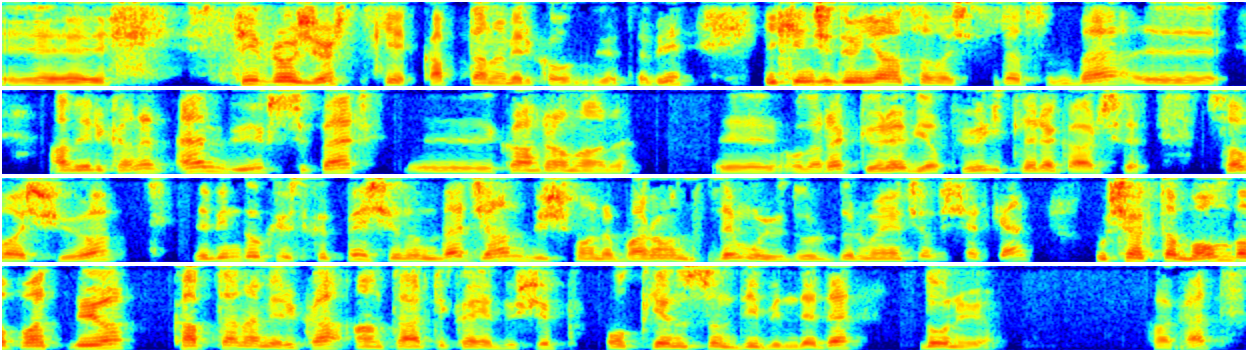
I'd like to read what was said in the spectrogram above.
E, Steve Rogers ki Kaptan Amerika oluyor tabii. İkinci Dünya Savaşı sırasında e, Amerika'nın en büyük süper e, kahramanı e, olarak görev yapıyor. Hitler'e karşı savaşıyor ve 1945 yılında can düşmanı Baron Zemo'yu durdurmaya çalışırken uçakta bomba patlıyor. Kaptan Amerika Antarktika'ya düşüp okyanusun dibinde de donuyor. Fakat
